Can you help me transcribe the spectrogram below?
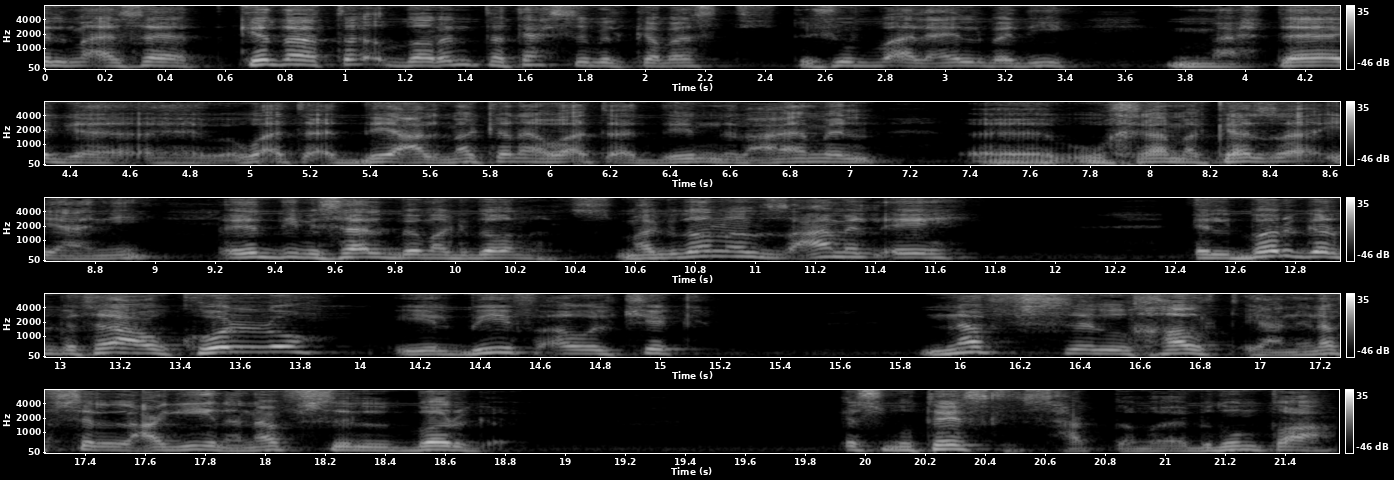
المقاسات. كده تقدر انت تحسب ال capacity. تشوف بقى العلبة دي محتاجة آه، وقت قد إيه على المكنة وقت قد إيه من العامل آه، وخامة كذا. يعني ادي مثال بماكدونالدز. ماكدونالدز عامل إيه؟ البرجر بتاعه كله ال beef أو ال chicken. نفس الخلط يعني نفس العجينة نفس البرجر. اسمه tasteless حتى بدون طعم.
